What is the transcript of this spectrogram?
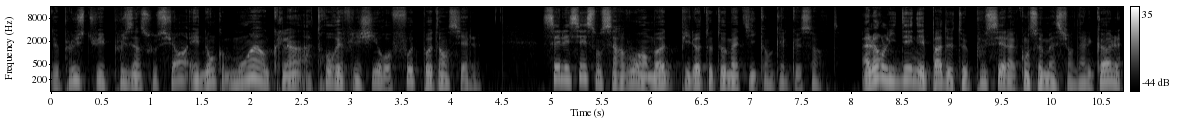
De plus, tu es plus insouciant et donc moins enclin à trop réfléchir aux fautes potentielles. C'est laisser son cerveau en mode pilote automatique en quelque sorte. Alors l'idée n'est pas de te pousser à la consommation d'alcool,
